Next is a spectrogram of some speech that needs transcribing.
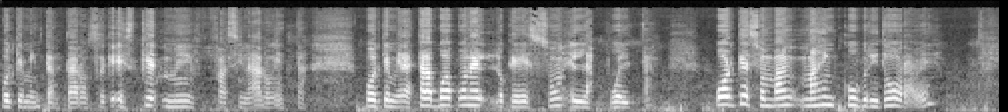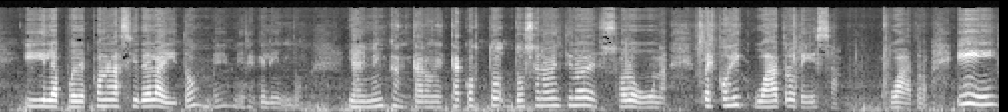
Porque me encantaron. Fue que, es que me fascinaron estas. Porque mira, estas las voy a poner lo que son en las puertas. Porque son más encubridoras, ¿ves? Y las puedes poner así de ladito, ¿ves? Mire qué lindo. Y a mí me encantaron. Esta costó $12.99 solo una. Pues cogí cuatro de esas. Cuatro. Y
